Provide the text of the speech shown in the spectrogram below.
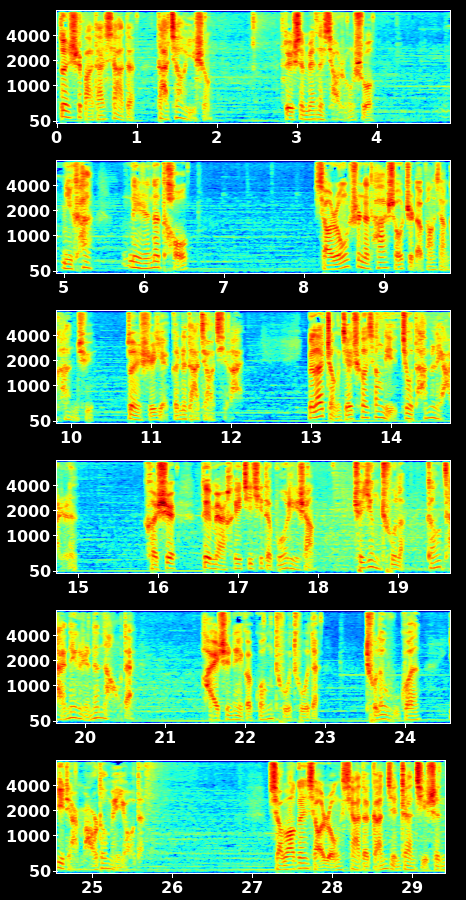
顿时把他吓得大叫一声。对身边的小荣说：“你看，那人的头。”小荣顺着他手指的方向看去，顿时也跟着大叫起来。原来整节车厢里就他们俩人，可是对面黑漆漆的玻璃上，却映出了刚才那个人的脑袋，还是那个光秃秃的，除了五官一点毛都没有的。小猫跟小荣吓得赶紧站起身，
